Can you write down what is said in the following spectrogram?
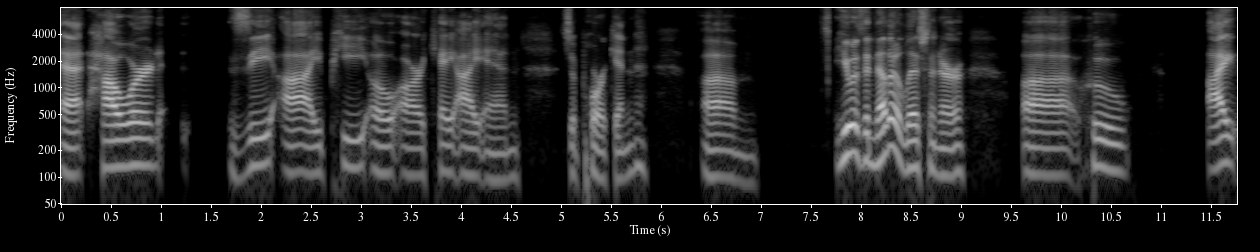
at Howard Z I P O R K I N Ziporkin. Um, he was another listener uh, who I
